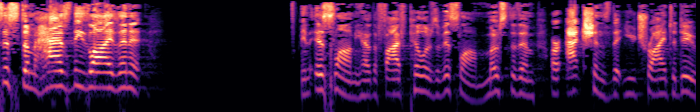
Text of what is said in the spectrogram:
system has these lies in it. In Islam, you have the five pillars of Islam. Most of them are actions that you try to do.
